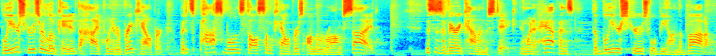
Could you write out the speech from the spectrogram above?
Bleeder screws are located at the high point of a brake caliper, but it's possible to install some calipers on the wrong side. This is a very common mistake, and when it happens, the bleeder screws will be on the bottom.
